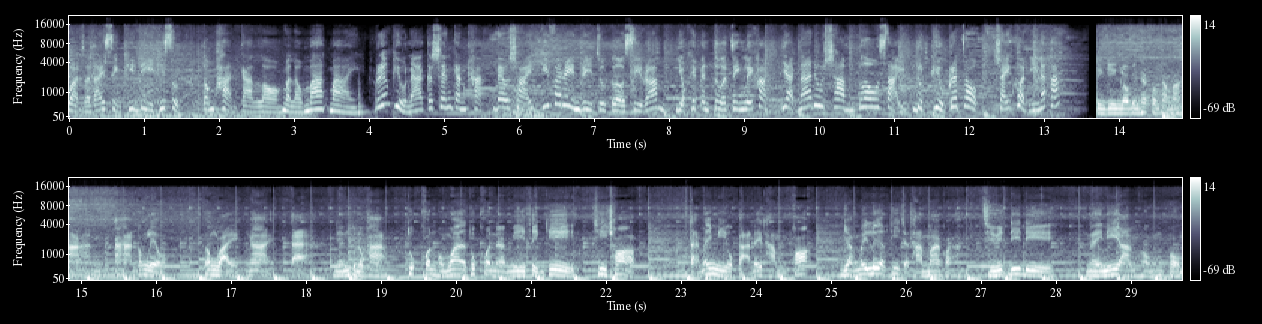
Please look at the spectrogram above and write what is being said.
กว่าจะได้สิ่งที่ดีที่สุด ต้องผ่านการลองมาแล้วมากมาย เรื่องผิวหน้าก็เช่นกันค่ะ เบลใช้กิฟรีนรีจูโกลซีรัมยกให้เป็นตัวจริงเลยค่ะ อยากหน้าดูฉ่ำโกลใส ดุดผิวกระจก ใช้ขวดนี้นะคะ จริงๆ เราเป็นแค่คนทำอาหาร อาหารต้องเร็ว ต้องไว ง่าย แต่เน้นคุณภาพ ทุกคนผมว่าทุกคนนะมีสิ่งที่ที่ชอบ แต่ไม่มีโอกาสได้ทำเพราะยังไม่เลือกที่จะทำมากกว่า ชีวิตดีๆ ในนิยามของผม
